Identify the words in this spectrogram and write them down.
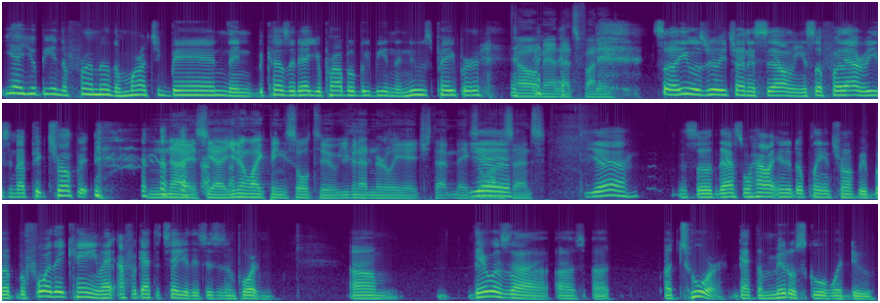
yeah, you'll be in the front of the marching band, and because of that, you'll probably be in the newspaper. oh man, that's funny. so he was really trying to sell me. So for that reason, I picked trumpet. nice. Yeah, you don't like being sold to, even at an early age. That makes yeah, a lot of sense. Yeah. And so that's how I ended up playing trumpet. But before they came, I, I forgot to tell you this. This is important. Um, there was a, a, a a tour that the middle school would do.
